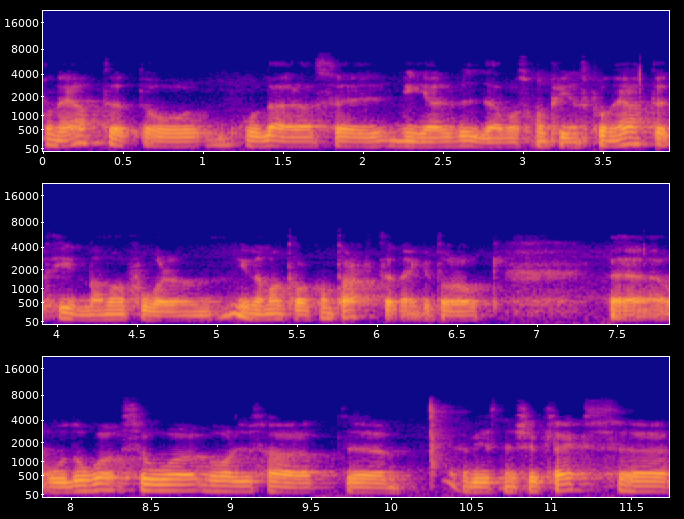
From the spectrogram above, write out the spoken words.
på nätet och, och lära sig mer via vad som finns på nätet innan man, får en, innan man tar kontakt helt enkelt. Och, och då så var det ju så här att eh, Business Reflex eh,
